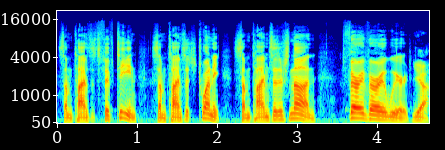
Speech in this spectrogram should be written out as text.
sometimes it's 15, sometimes it's 20, sometimes there's none. Very, very weird. Yeah.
